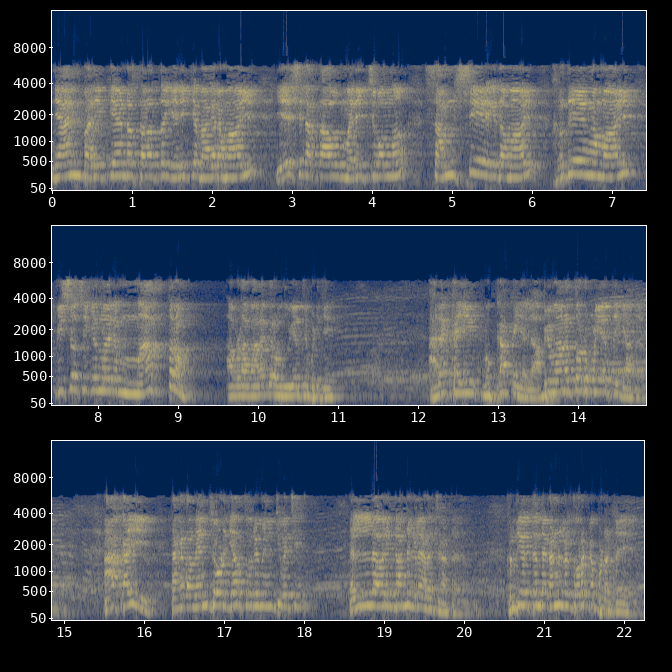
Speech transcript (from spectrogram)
ഞാൻ ഭരിക്കേണ്ട സ്ഥലത്ത് എനിക്ക് പകരമായി യേശു കർത്താവ് മരിച്ചുവെന്ന് സംശയരഹിതമായി ഹൃദയംഗമായി വിശ്വസിക്കുന്നവർ മാത്രം അവിടെ മലക്കരം ഉയർത്തിപ്പിടിച്ച്. അരക്കൈ മുക്കാക്കൈയല്ല അഭിമാനത്തോട് കൂടി ഉയർത്തിക്കാതെ ആ കൈ തങ്ങളുടെ നെഞ്ചോട് ചേർത്ത് ഒരു മിനിറ്റ് വെച്ച് എല്ലാവരും കണ്ണുകളെ അടച്ചാട്ടെ. ഹൃദയത്തിന്റെ കണ്ണുകൾ തുറക്കപ്പെടട്ടെ.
